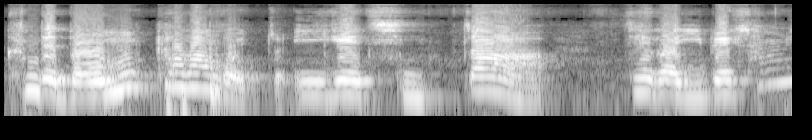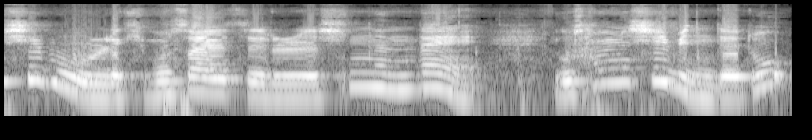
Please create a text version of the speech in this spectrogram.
근데 너무 편한 거 있죠. 이게 진짜 제가 230을 원래 기본 사이즈를 신는데 이거 30인데도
